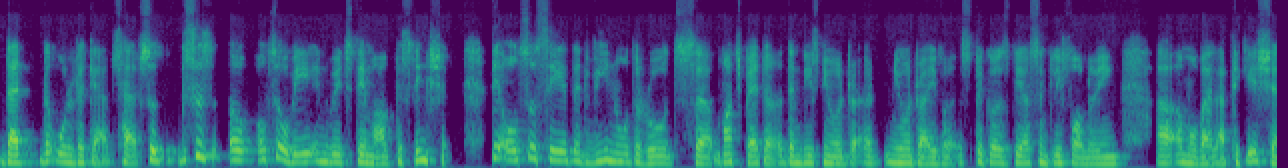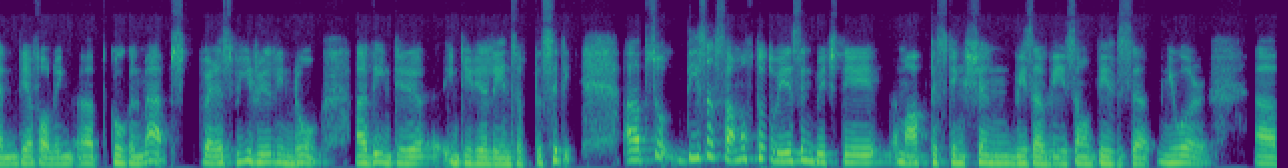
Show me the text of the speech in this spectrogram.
that the older cabs have. So this is a, also a way in which they mark distinction. They also say that we know the roads uh, much better than these newer uh, newer drivers because they are simply following uh, a mobile application. They are following uh, Google Maps, whereas we really know the interior interior lanes of the city. so these are some of the ways in which they mark distinction vis-a-vis some of these uh, newer uh,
